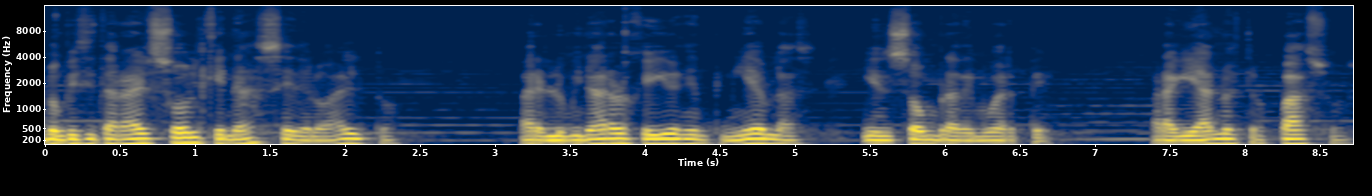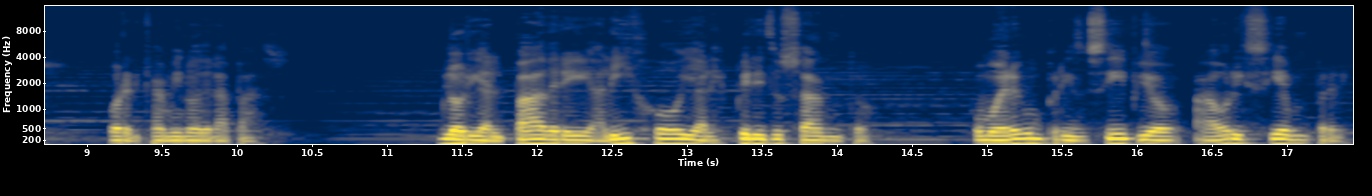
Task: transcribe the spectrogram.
nos visitará el sol que nace de lo alto, para iluminar a los que viven en tinieblas y en sombra de muerte, para guiar nuestros pasos por el camino de la paz. Gloria al Padre, al Hijo y al Espíritu Santo, como era en un principio, ahora y siempre,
